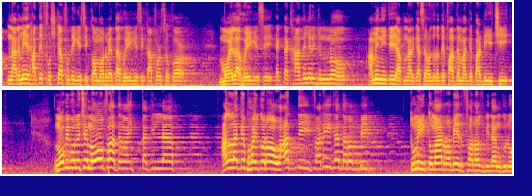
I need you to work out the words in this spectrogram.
আপনার মেয়ের হাতে ফুসকা ফুটে গেছে, কমর ব্যথা হয়ে গেছে, কাপড় চোপড় ময়লা হয়ে গেছে। একটা খাদেমের জন্য আমি নিজেই আপনার কাছে হজরতে ফাতেমাকে পাঠিয়েছি। নবী বলেছেন, ও ফাতেমা, ইত্তাকিল্লা, আল্লাহকে ভয় করো, ওয়াদ্দি ফারিজা দারব্বিক তুমি তোমার রবের ফরজ বিধানগুলো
